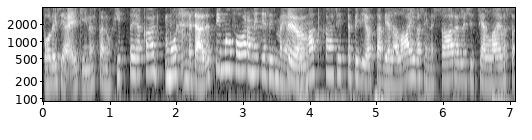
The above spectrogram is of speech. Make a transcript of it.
Poliisia ei kiinnostanut hittojakaan, mutta me täytettiin mun foorumit ja sitten mä jatkoin matkaan. Sitten piti ottaa vielä laiva sinne saarelle, sitten siellä laivassa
